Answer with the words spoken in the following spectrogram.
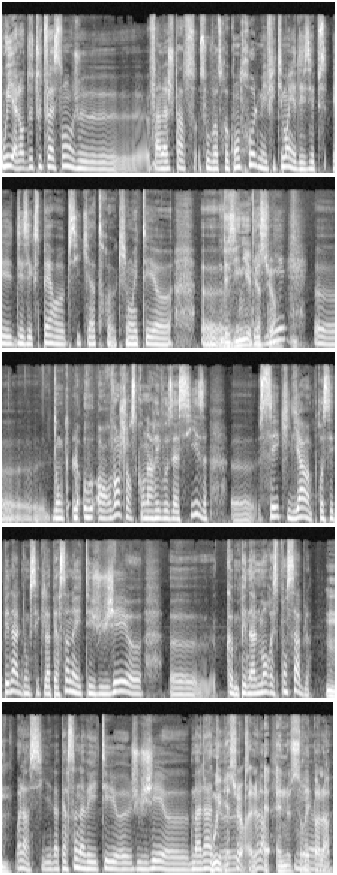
Oui, alors de toute façon, je, enfin là, je parle sous votre contrôle, mais effectivement, il y a des, des experts euh, psychiatres qui ont été euh, désignés, bien sûr. donc, en revanche, lorsqu'on arrive aux assises, c'est qu'il y a un procès pénal. Donc, c'est que la personne a été jugée comme pénalement responsable. Hmm. Voilà, si la personne avait été jugée malade. Oui, bien sûr, elle, ne serait pas là.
